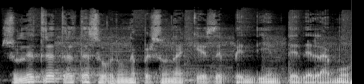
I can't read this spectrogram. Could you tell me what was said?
Su letra trata sobre una persona que es dependiente del amor,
